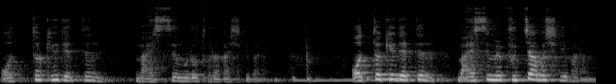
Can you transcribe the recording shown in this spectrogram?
어떻게 됐든 말씀으로 돌아가시기 바랍니다. 어떻게 됐든 말씀을 붙잡으시기 바랍니다.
